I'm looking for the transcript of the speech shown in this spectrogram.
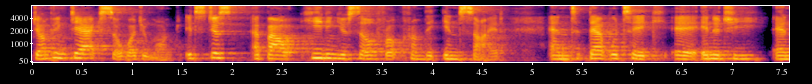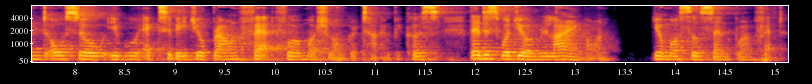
jumping jacks or what you want. It's just about heating yourself up from the inside. And that would take uh, energy and also it will activate your brown fat for a much longer time because that is what you're relying on, your muscles and brown fat.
